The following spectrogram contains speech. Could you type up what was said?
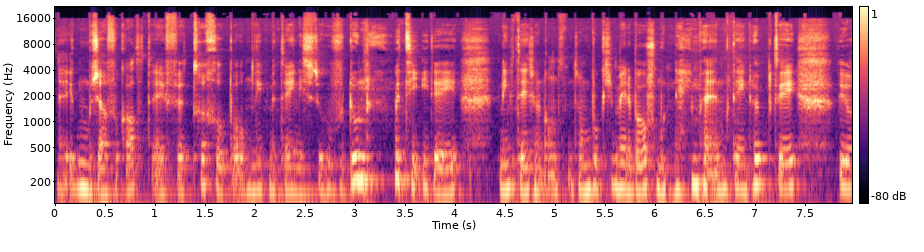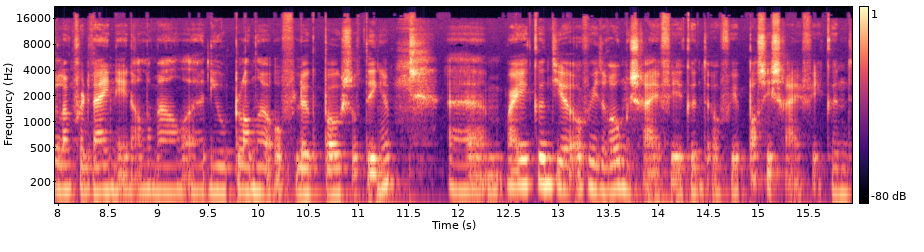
Uh, ik moet mezelf ook altijd even terugroepen om niet meteen iets te hoeven doen met die ideeën. Niet meteen zo'n zo'n boekje mee naar boven moet nemen en meteen hupte urenlang verdwijnen in allemaal uh, nieuwe plannen of leuke posts of dingen. Ehm, maar je kunt je over je dromen schrijven, je kunt over je passie schrijven, je kunt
